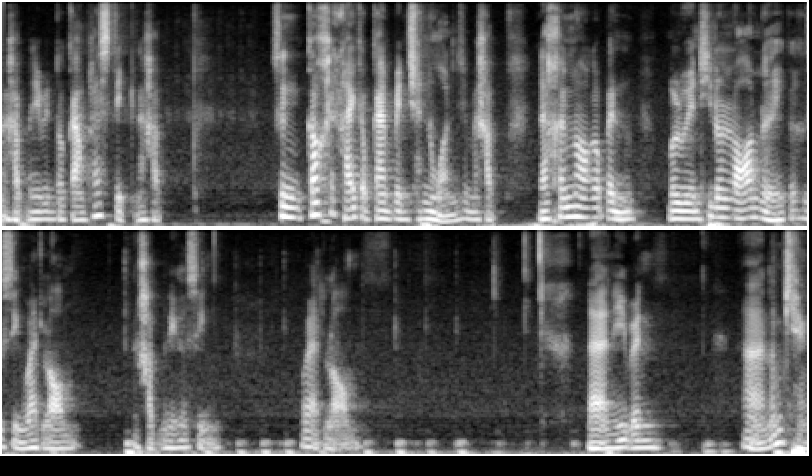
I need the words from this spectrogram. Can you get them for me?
นะครับอันนี้เป็นตัวกลางพลาสติกนะครับ ซึ่งก็คล้ายๆกับการเป็นฉนวนใช่ไหมครับ และข้างนอกก็เป็นบริเวณที่ร้อนๆเลยก็คือสิ่งแวดล้อมนะครับอันนี้ก็สิ่งแวดล้อมและอันนี้เป็นน้ำแข็ง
